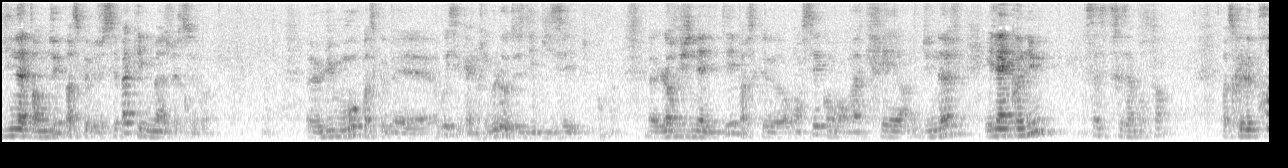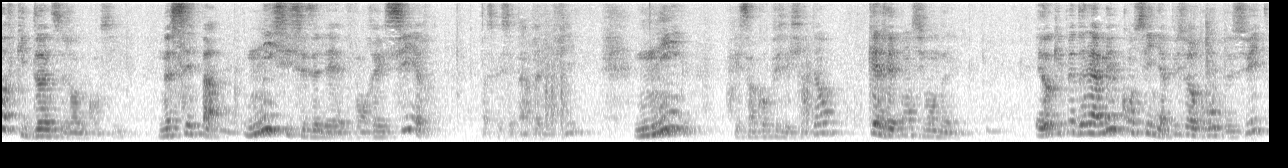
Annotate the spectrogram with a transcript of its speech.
L'inattendu, parce que je ne sais pas quelle image je vais recevoir. Euh, l'humour, parce que ben, oui, c'est quand même rigolo de se déguiser. Euh, l'originalité, parce qu'on sait qu'on va créer du neuf. Et l'inconnu, ça c'est très important. Parce que le prof qui donne ce genre de consigne ne sait pas ni si ses élèves vont réussir, parce que c'est un vrai défi, ni, et c'est encore plus excitant, quelle réponse ils vont donner. Et donc il peut donner la même consigne à plusieurs groupes de suite,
